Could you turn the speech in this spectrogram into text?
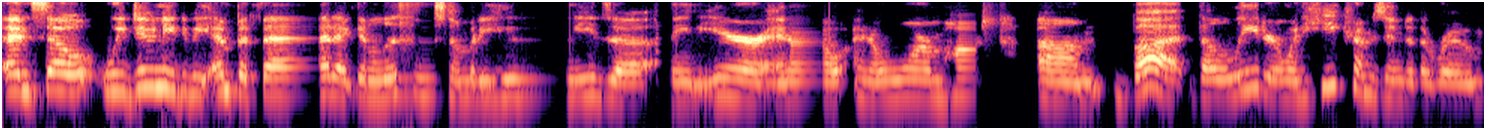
and so we do need to be empathetic and listen to somebody who needs a an ear and a, and a warm heart. Um, but the leader, when he comes into the room,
